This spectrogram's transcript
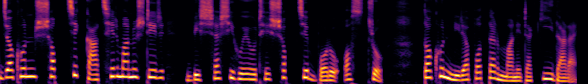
যখন সবচেয়ে কাছের মানুষটির বিশ্বাসী হয়ে ওঠে সবচেয়ে বড় অস্ত্র, তখন নিরাপত্তার মানেটা কি দাঁড়ায়?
